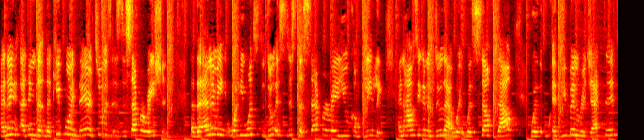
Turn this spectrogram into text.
I think I think the, the key point there too is, is the separation the enemy what he wants to do is just to separate you completely. And how's he going to do that? With, with self-doubt? With if you've been rejected?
